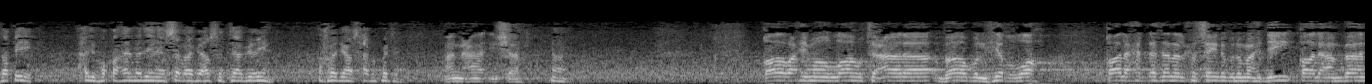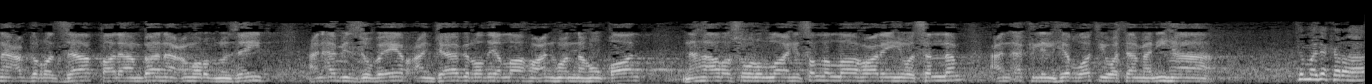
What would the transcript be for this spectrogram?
فقيه أحد فقهاء المدينة السبعة في عصر التابعين. أخرج أصحاب الكتب. عن عائشة. نعم. قال رحمه الله تعالى باب الهرة. قال حدثنا الحسين بن مهدي. قال أنبانا عبد الرزاق. قال أنبانا عمر بن زيد عن أبي الزبير عن جابر رضي الله عنه أنه قال نهى رسول الله صلى الله عليه وسلم عن أكل الهرة وثمنها. ثم ذكر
